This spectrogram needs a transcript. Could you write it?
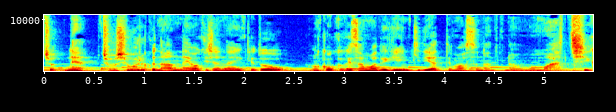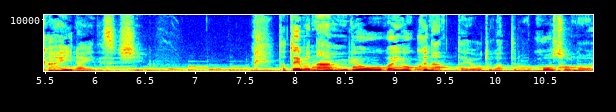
ちょね調子悪くなんないわけじゃないけどなんかおかげさまで元気でやってますなんてのはもう間違いないですし。例えば難病が良くなったよとかってのも酵素の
